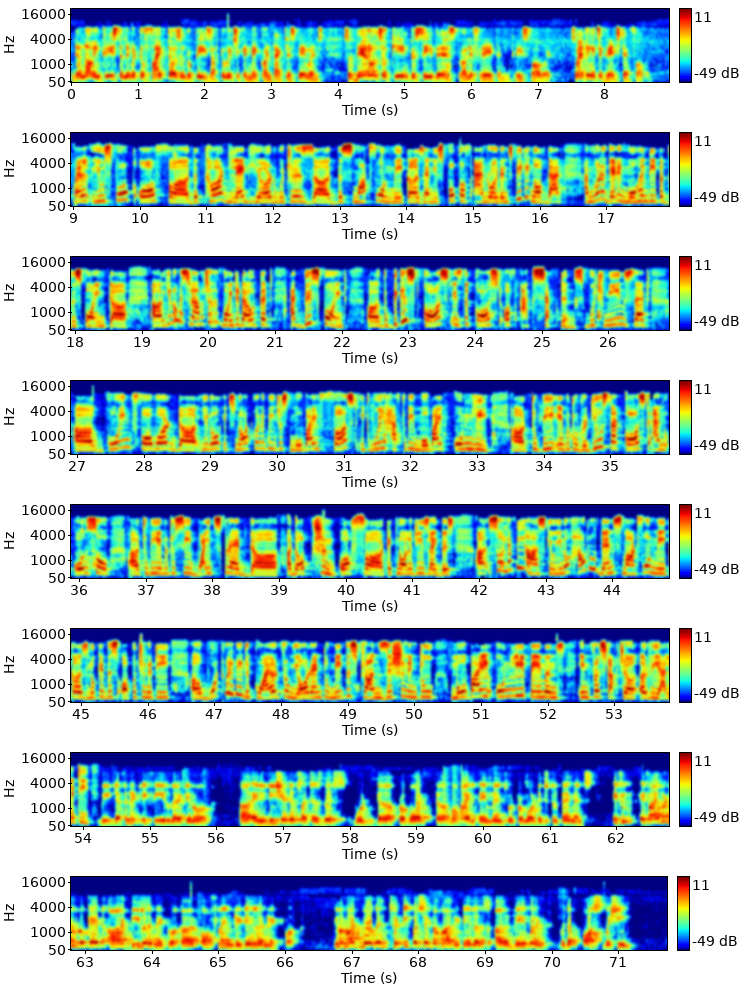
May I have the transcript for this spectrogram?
They have now increased the limit to 5,000 rupees, up to which you can make contactless payments. So they're also keen to see this proliferate and increase forward. So I think it's a great step forward. Well, you spoke of uh, the third leg here, which is uh, the smartphone makers, and you spoke of Android. And speaking of that, I'm going to get in Mohandeep at this point. Uh, uh you know, Mr. Ramachandran pointed out that at this point, uh, the biggest cost is the cost of acceptance, which means that uh, going forward, you know, it's not going to be just mobile first. It will have to be mobile only to be able to reduce that cost and also to be able to see widespread uh, adoption of uh, technologies like this. Uh, so let me ask you, you know, how do then smartphone makers look at this opportunity Uh, what will be required from your end to make this transition into mobile-only payments infrastructure a reality? We definitely feel that, you know, uh, an initiative such as this would uh, promote uh, mobile payments, would promote digital payments. If you, if I were to look at our dealer network, our offline retailer network, you know, not more than 30% of our retailers are enabled with a POS machine.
